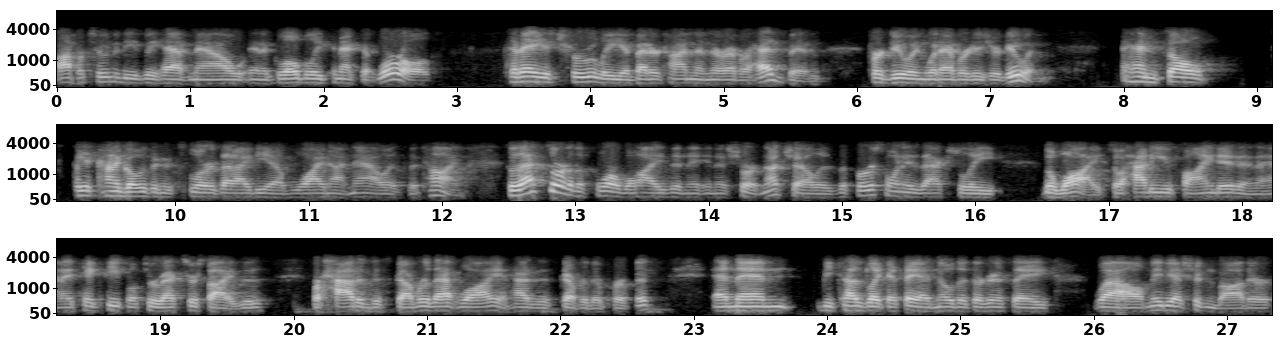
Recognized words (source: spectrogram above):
opportunities we have now in a globally connected world, today is truly a better time than there ever has been for doing whatever it is you're doing. And so it kind of goes and explores that idea of why not now is the time. So that's sort of the four whys in a, in a short nutshell. Is the first one is actually the why. So how do you find it? And, and I take people through exercises for how to discover that why and how to discover their purpose. And then because, like I say, I know that they're going to say, well, maybe I shouldn't bother,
